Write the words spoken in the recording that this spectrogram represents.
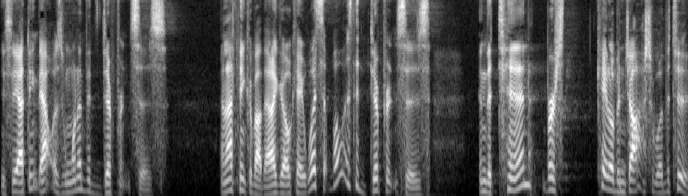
You see, I think that was one of the differences. And I think about that. I go, okay, what's, what was the differences in the 10 versus Caleb and Joshua, the two.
